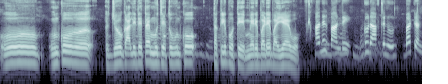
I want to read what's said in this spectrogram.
वो उनको जो गाली देता है मुझे तो उनको तकलीफ़ होती है मेरे बड़े भैया है वो। Anil Pandey good afternoon button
